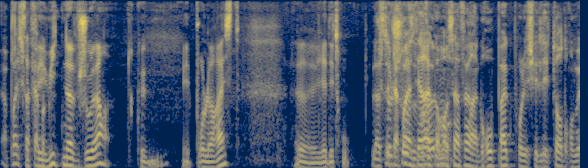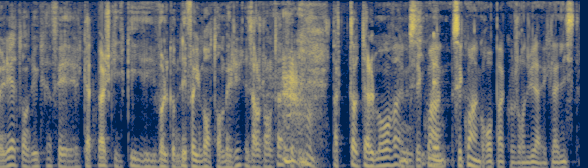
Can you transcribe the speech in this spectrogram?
Après, ça fait 8-9 joueurs. Que, mais pour le reste, euh, il y a des trous. La seule chose intérêt à vraiment- commencer à faire un gros pack pour essayer de les tordre en mêlée, attendu que ça fait 4 matchs qui, qui volent comme des feuilles mortes en mêlée, les Argentins. c'est pas totalement vain. même C'est si- quoi, un- même- c'est quoi un gros pack aujourd'hui avec la liste?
